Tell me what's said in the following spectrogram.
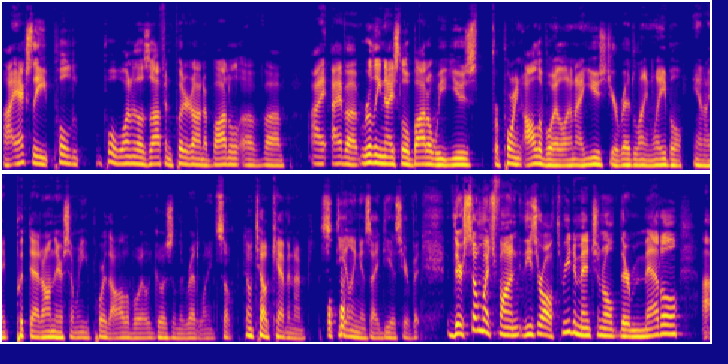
I actually pulled pulled one of those off and put it on a bottle of uh, I, I have a really nice little bottle we use for pouring olive oil, and I used your red line label, and I put that on there so when you pour the olive oil, it goes in the red line. So don't tell Kevin I'm stealing his ideas here, but they're so much fun. These are all three dimensional. They're metal. Uh,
